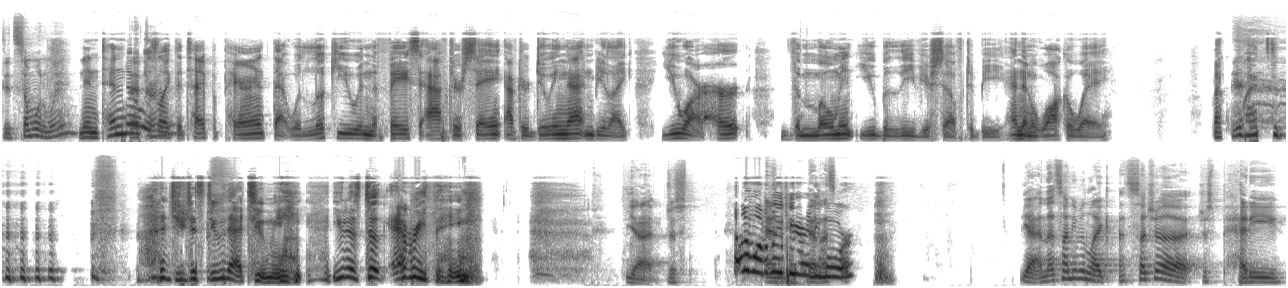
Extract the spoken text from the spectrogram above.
Did someone win? Nintendo is like the type of parent that would look you in the face after saying after doing that and be like, "You are hurt the moment you believe yourself to be," and then walk away. Like, what? How did you just do that to me? You just took everything. yeah, just I don't want to And- live here yeah, anymore. yeah, and that's not even like that's such a just petty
